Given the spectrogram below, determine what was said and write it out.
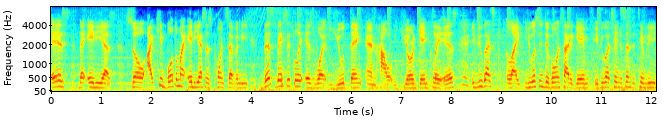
is the ADS. So I keep both of my ADS as 0.70. This basically is what you think and how your gameplay is. If you guys like, you guys need to go inside a game. If you guys change the sensitivity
